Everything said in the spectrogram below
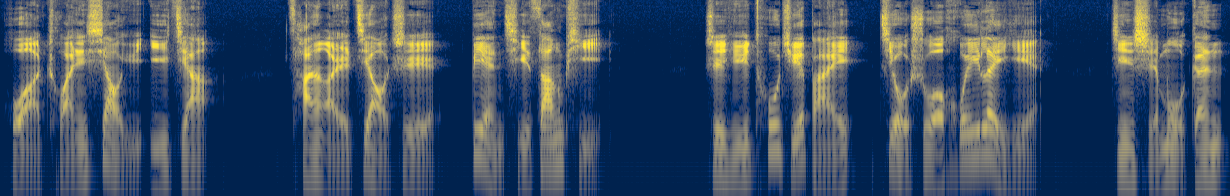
或传效于一家，参而教之，辨其脏癖。至于突厥白，就说灰类也。今是木根、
